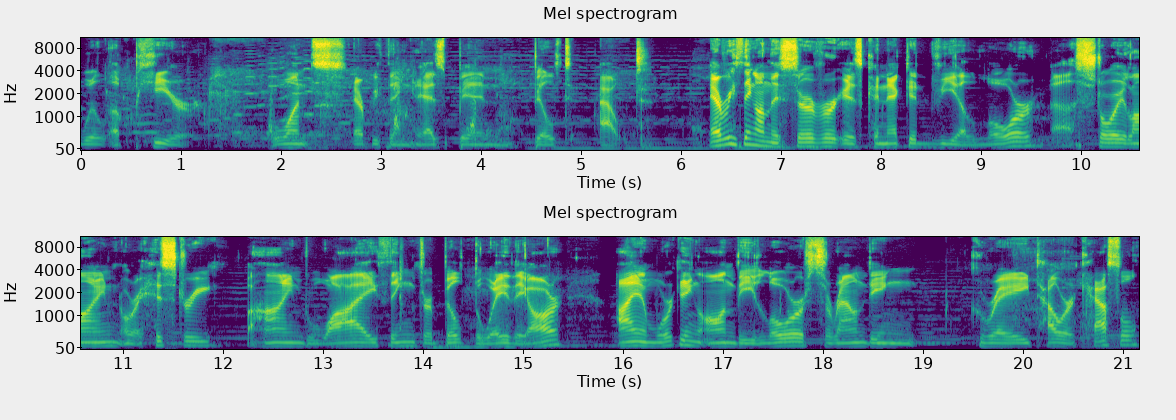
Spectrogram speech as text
will appear once everything has been built out. Everything on this server is connected via lore, a storyline, or a history behind why things are built the way they are. I am working on the lore surrounding Grey Tower Castle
